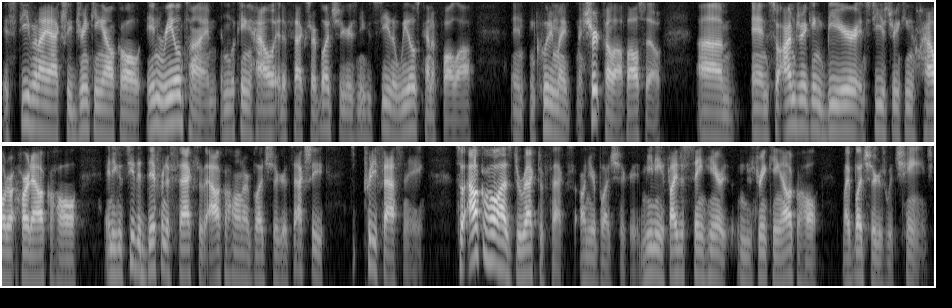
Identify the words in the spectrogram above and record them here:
is Steve and I actually drinking alcohol in real time and looking how it affects our blood sugars. And you can see the wheels kind of fall off, and including my, my shirt fell off also. Um, and so I'm drinking beer and Steve's drinking hard, hard alcohol. And you can see the different effects of alcohol on our blood sugar. It's actually it's pretty fascinating. So alcohol has direct effects on your blood sugar, meaning if I just sat here and was drinking alcohol, my blood sugars would change.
